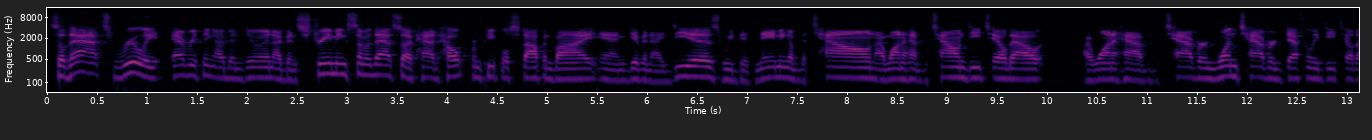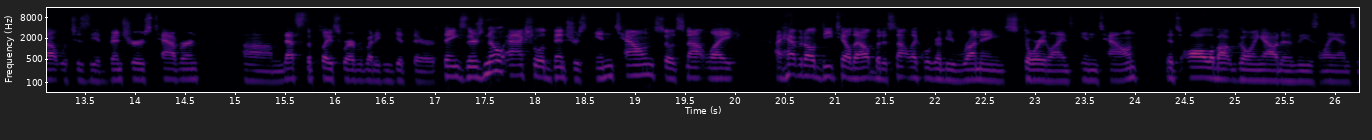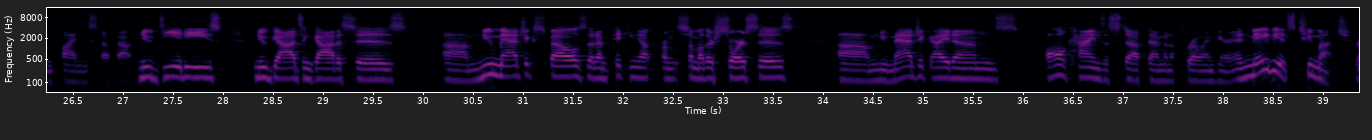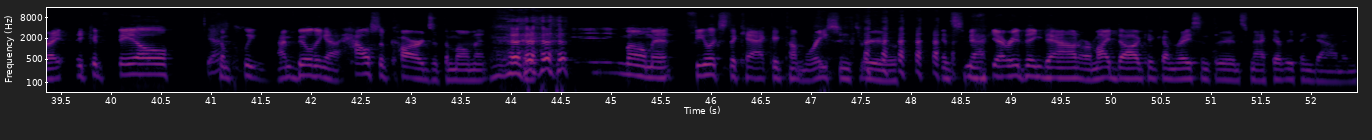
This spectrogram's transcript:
so that's really everything I've been doing. I've been streaming some of that. So I've had help from people stopping by and giving ideas. We did naming of the town. I want to have the town detailed out. I want to have the tavern, one tavern definitely detailed out, which is the Adventurers Tavern. Um, that's the place where everybody can get their things. There's no actual adventures in town. So it's not like I have it all detailed out, but it's not like we're going to be running storylines in town. It's all about going out into these lands and finding stuff out. New deities, new gods and goddesses, um, new magic spells that I'm picking up from some other sources, um, new magic items, all kinds of stuff that I'm going to throw in here. And maybe it's too much, right? It could fail Yeah. completely. I'm building a house of cards at the moment. Any moment, Felix the cat could come racing through and smack everything down, or my dog could come racing through and smack everything down, and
